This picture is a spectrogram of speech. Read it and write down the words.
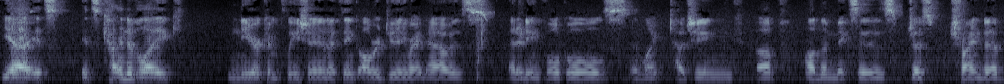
Yeah, it's it's kind of like near completion. I think all we're doing right now is editing vocals and like touching up on the mixes, just trying to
